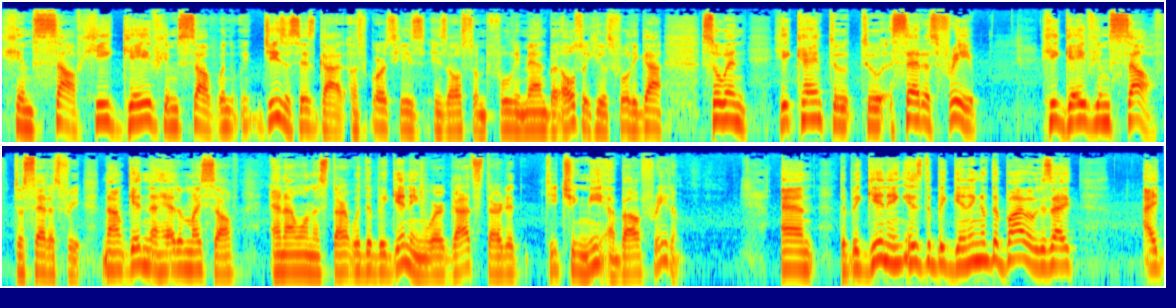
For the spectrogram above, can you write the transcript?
himself. He gave himself. When Jesus is God, of course, he's, he's also fully man, but also he was fully God. So when he came to, to set us free, he gave himself to set us free. Now I'm getting ahead of myself and I want to start with the beginning where God started teaching me about freedom. And the beginning is the beginning of the Bible because I, I,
